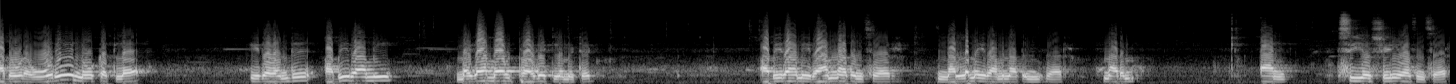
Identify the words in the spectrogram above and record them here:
அதோட ஒரே நோக்கத்தில் இதை வந்து Abirami megamall project limited Abirami Ramanathan sir Nallammai Ramanathan sir madam and CEO Srinivasan sir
